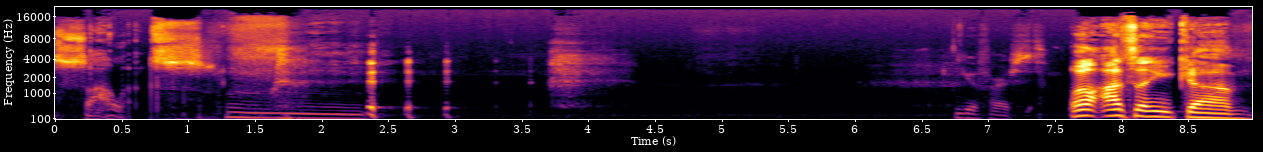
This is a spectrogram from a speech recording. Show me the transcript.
Silence. Mm. you go first. Well, I think um,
